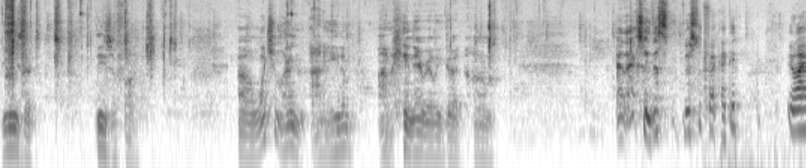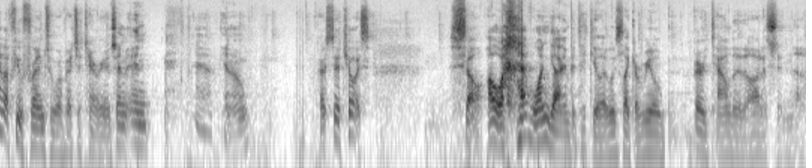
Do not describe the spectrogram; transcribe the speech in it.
These are, these are fun. Uh, once you learn how to eat them, I mean, they're really good. Um, and actually, this, this, in fact, I think, you know, I have a few friends who are vegetarians, and, and yeah, you know, that's their choice. So, oh, I have one guy in particular who's like a real, very talented artist, and uh,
